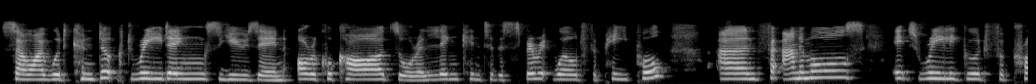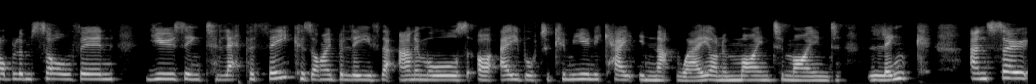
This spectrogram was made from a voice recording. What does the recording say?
So I would conduct readings using oracle cards or a link into the spirit world for people. And for animals, it's really good for problem solving using telepathy, because I believe that animals are able to communicate in that way on a mind to mind link. And so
